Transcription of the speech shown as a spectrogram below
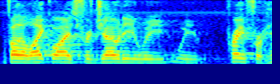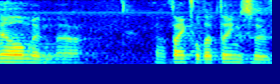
And Father, likewise for Jody, we, we pray for him and uh, uh, thankful that things have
